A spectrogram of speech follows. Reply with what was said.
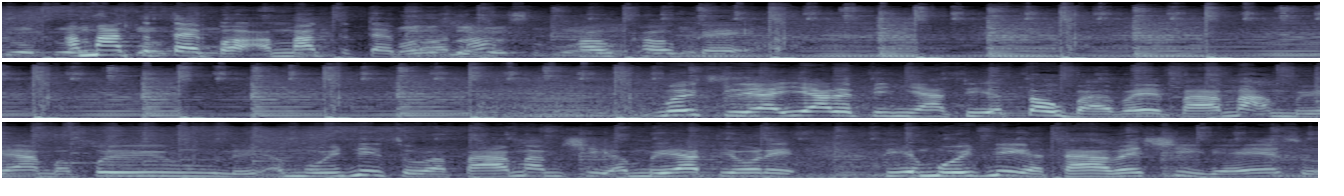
ပြောပြောအမတက်တက်ပေါ့အမတက်တက်ပေါ့နော်ဟုတ်ဟုတ်ကဲ့မွေးစရာရတဲ့ပညာဒီအတော့ပါပဲဘာမှအမေကမပေးဘူးလေအမွေနှစ်ဆိုတာဘာမှမရှိအမေကပြောတယ်ဒီအမွေနှစ်ကဒါပဲရှိတယ်ဆို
